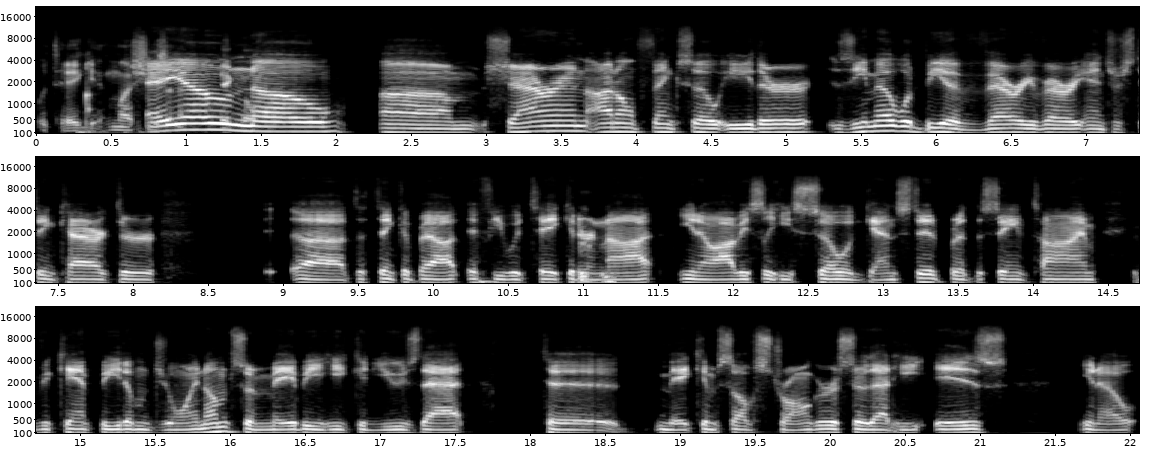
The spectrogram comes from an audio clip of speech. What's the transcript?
would take it unless she's Ayo, no. Um, Sharon, I don't think so either. Zemo would be a very, very interesting character uh, to think about if he would take it or not. You know, obviously he's so against it, but at the same time, if you can't beat him, join him. So maybe he could use that to make himself stronger so that he is. You know,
